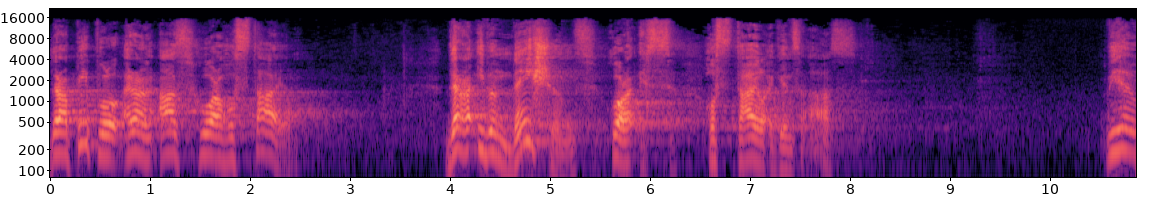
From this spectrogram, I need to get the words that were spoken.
There are people around us who are hostile. There are even nations who are hostile against us. We, have,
